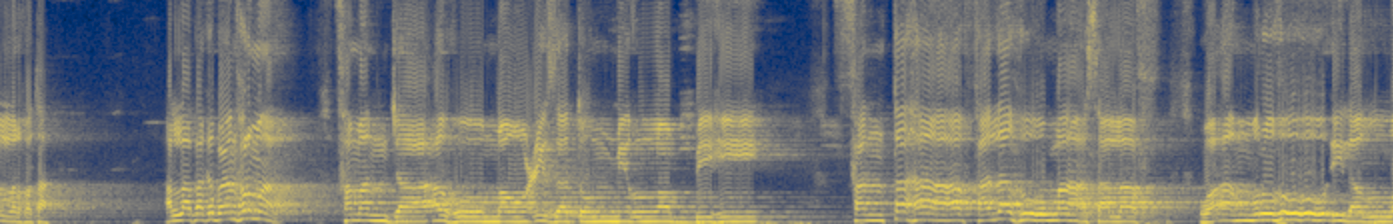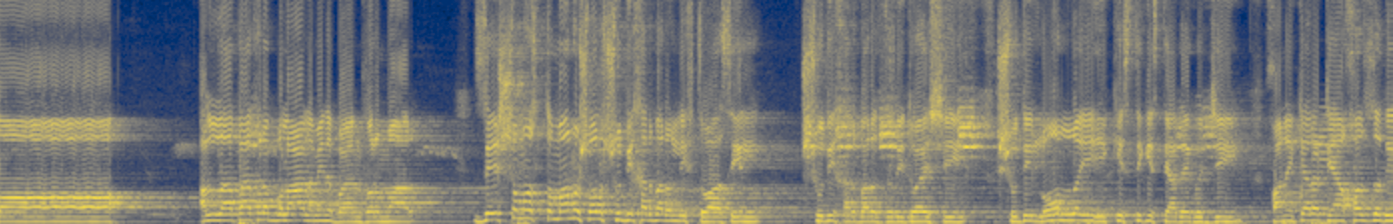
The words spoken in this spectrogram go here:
আল্লাহর কথা। আল্লাহ পাকে বয়ান ফরমার ফামান জাআহু মাউইজাতুম মির রাব্বিহি ফান্তাহা ফালাহু মা সালাফ ওয়া আমরুহু ইলাল্লাহ। আল্লাহ পাক রব্বুল বয়ান ফরমার, যে সমস্ত মানুষ ওর সুদি খারবার লিপ্ত আছিল সুদি খারবার জড়িত আইসি, সুদি লোন লই কিস্তি কিস্তি আদায় করছি অনেকের টিয়া খরচ যদি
